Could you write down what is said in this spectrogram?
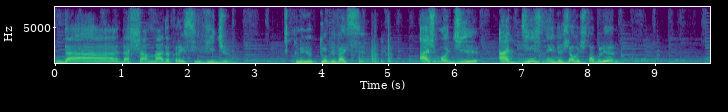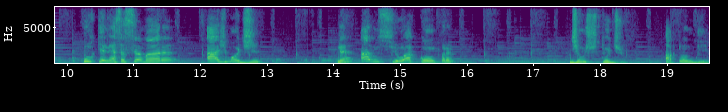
da, da chamada para esse vídeo no YouTube vai ser Asmodee, a Disney dos jogos de tabuleiro? Porque nessa semana a Asmodee né, anunciou a compra de um estúdio, a Plan B,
